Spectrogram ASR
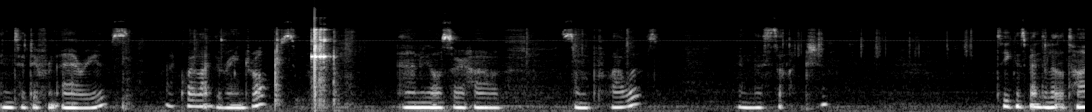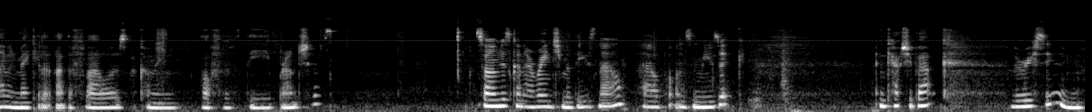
into different areas, I quite like the raindrops. And we also have some flowers in this selection. So you can spend a little time and make it look like the flowers are coming off of the branches. So I'm just going to arrange some of these now. I'll put on some music and catch you back very soon.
